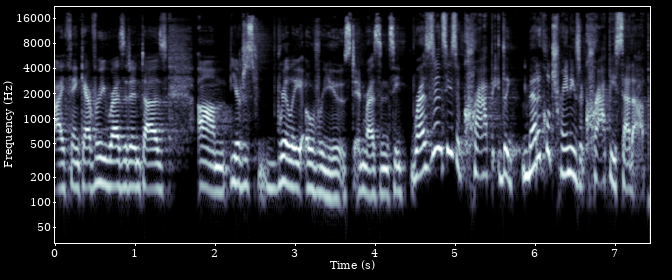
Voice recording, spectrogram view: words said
I think every resident does. Um, you're just really overused in residency. Residency is a crappy, like medical training is a crappy setup.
